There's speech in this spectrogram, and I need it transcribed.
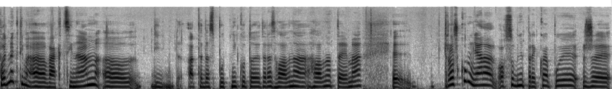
Poďme k tým uh, vakcínám uh, a teda Sputniku, to je teraz hlavná, hlavná téma. Uh, trošku mňa osobne prekvapuje, že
